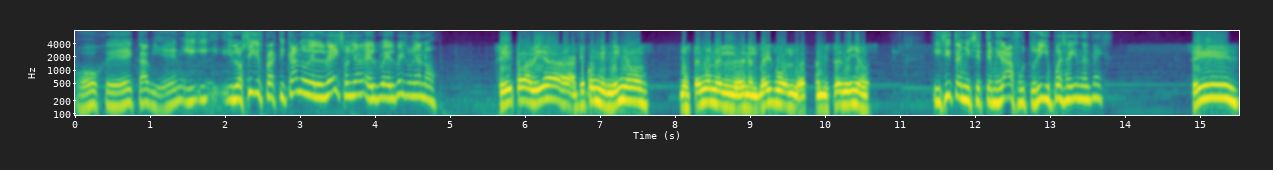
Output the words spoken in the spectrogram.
Ok, está bien. ¿Y, y- y lo sigues practicando el béis o ya, el, el béis o ya no? Sí, todavía aquí con mis niños, los tengo en el, en el béisbol, a mis tres niños. Y si te, se te miraba futurillo, pues ahí en el béis. Sí,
